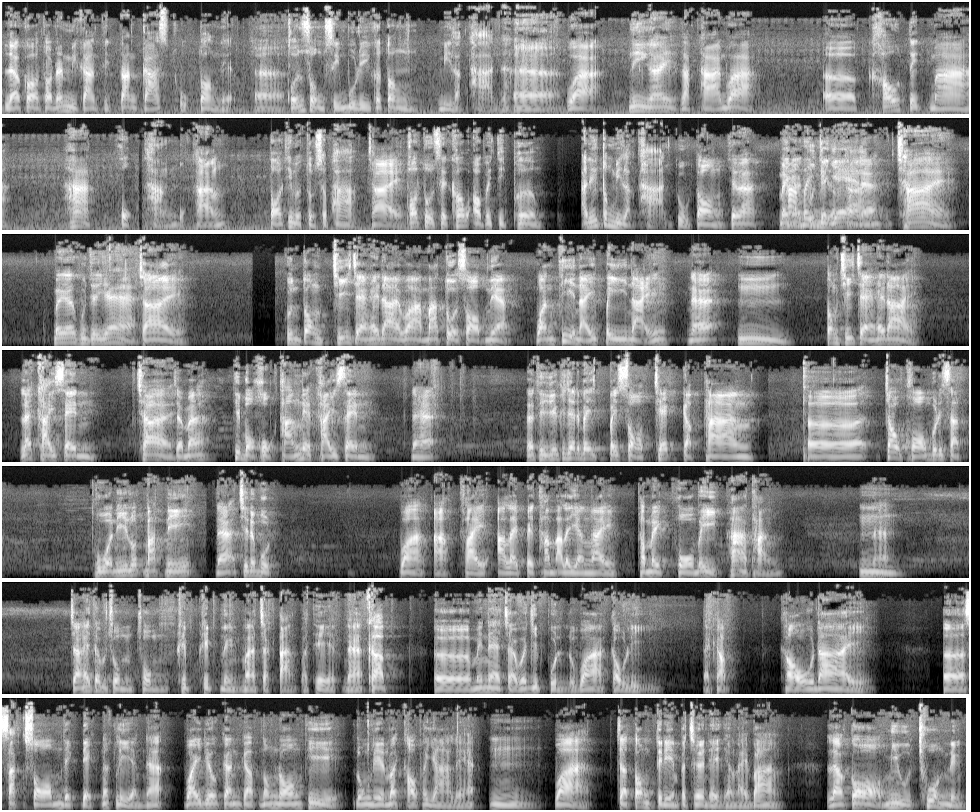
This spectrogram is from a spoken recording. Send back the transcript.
แล้วก็ตอนนั้นมีการติดตั้งก๊าซถูกต้องเนี่ยเออขนส่งสิงห์บุรีก็ต้องมีหลักฐานนะเออว่านี่ไงหลักฐานว่า เออเขาติดมาห้าหกถัง หกถัง ตอนที่มาตรวจสภาพ ใช่ พอตรวจเสร็จเขาเอาไปติดเพิ่ม อันนี้ต้องมีหลักฐานถูกต้อง ใช่ไหมไม่งั้นถ้าคุณจะแย่หลักฐานะ ใช่ ไม่งั้นคุณจะแย่ ใช่ คุณต้องชี้แจงให้ได้ว่ามาตรวจสอบเนี่ย วันที่ไหนปีไหนนะฮะอืม ต้องชี้แจงให้ได้ และใครเซ็นใช่ ใช่ไหมที่บอกหกถังเนี่ยใครเซ็นนะฮะแล้วทีนี้ก็จะได้ไปไปสอบเช็คกับทาง เอ่อเจ้าของบริษัท ทัวร์นี้รถบัสนี้นะฮะชินบุตร ว่าอะใครอะไรไปทำอะไรยังไงทำไมโผล่มาอีกห้าถังอืมนะจะให้ท่านผู้ชมชมคลิปคลิปหนึ่งมาจากต่างประเทศนะฮะครับเออไม่แน่ใจว่าญี่ปุ่นหรือว่าเกาหลีนะครับเขาได้เอ่อซักซ้อมเด็ก ๆ นักเรียนนะฮะวัยเดียวกันกับน้องๆที่โรงเรียนวัดเขาพญาเลยฮะอืมว่าจะต้องเตรียมเผชิญเหตุยังไงบ้าง แล้วก็มีอยู่ช่วงหนึ่ง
